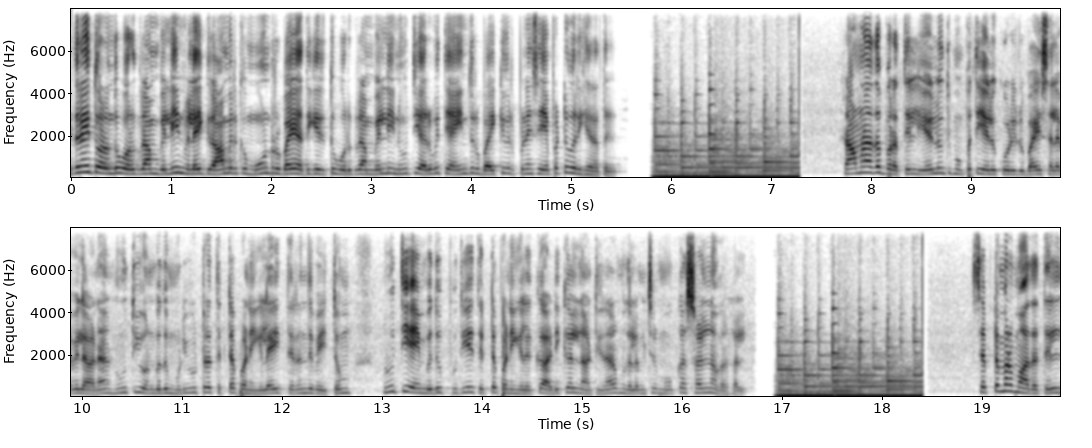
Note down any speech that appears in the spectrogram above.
இதனைத் தொடர்ந்து ஒரு கிராம் வெள்ளியின் விலை கிராமிற்கு மூன்று ரூபாய் அதிகரித்து ஒரு கிராம் வெள்ளி நூற்றி அறுபத்தி ஐந்து ரூபாய்க்கு விற்பனை செய்யப்பட்டு வருகிறது. ராமநாதபுரத்தில் எழுநூற்றி முப்பத்தி ஏழு கோடி ரூபாய் செலவிலான நூற்றி ஒன்பது முடிவுற்ற திட்டப்பணிகளை திறந்து வைத்தும் நூற்றி ஐம்பது புதிய திட்டப்பணிகளுக்கு அடிக்கல் நாட்டினார் முதலமைச்சர் மு ஸ்டாலின் அவர்கள். செப்டம்பர் மாதத்தில்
